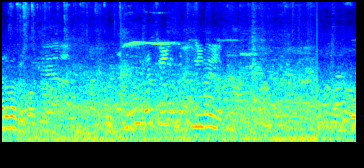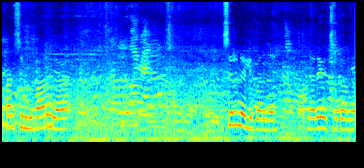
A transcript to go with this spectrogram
அறுபது. ஃப்ரெண்ட்ஸ் இங்கே பாருங்கள் சிறுநெல்லி பாருங்கள் நிறைய வச்சுருக்காங்க.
